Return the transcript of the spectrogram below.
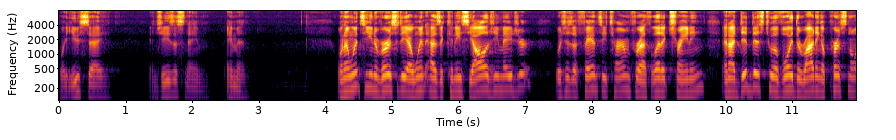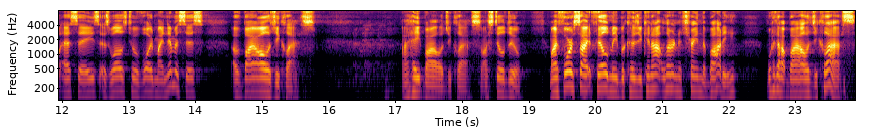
what you say. In Jesus' name, amen. When I went to university, I went as a kinesiology major, which is a fancy term for athletic training, and I did this to avoid the writing of personal essays as well as to avoid my nemesis of biology class. I hate biology class. I still do. My foresight failed me because you cannot learn to train the body without biology class.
